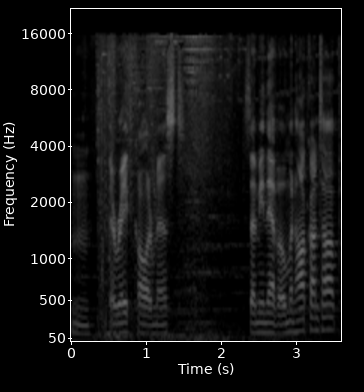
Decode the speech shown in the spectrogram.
Hmm. Their Wraith Caller missed. Does that mean they have Omen Hawk on top?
